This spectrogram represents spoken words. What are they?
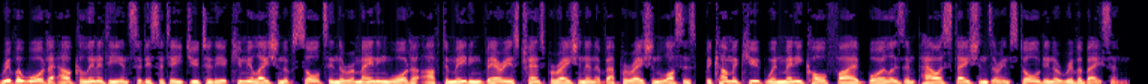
River water alkalinity and sodicity due to the accumulation of salts in the remaining water after meeting various transpiration and evaporation losses, become acute when many coal-fired boilers and power stations are installed in a river basin.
